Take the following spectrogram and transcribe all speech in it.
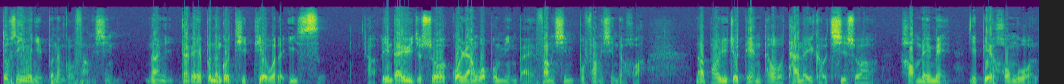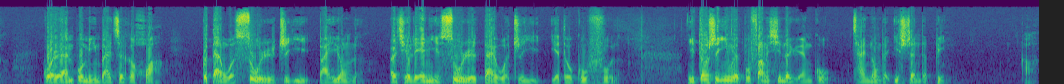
都是因为你不能够放心。那你大概也不能够体贴我的意思。啊，林黛玉就说：“果然我不明白，放心不放心的话。”那宝玉就点头叹了一口气，说：“好妹妹，你别哄我了。果然不明白这个话，不但我素日之意白用了，而且连你素日待我之意也都辜负了。你都是因为不放心的缘故，才弄得一身的病。”啊，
